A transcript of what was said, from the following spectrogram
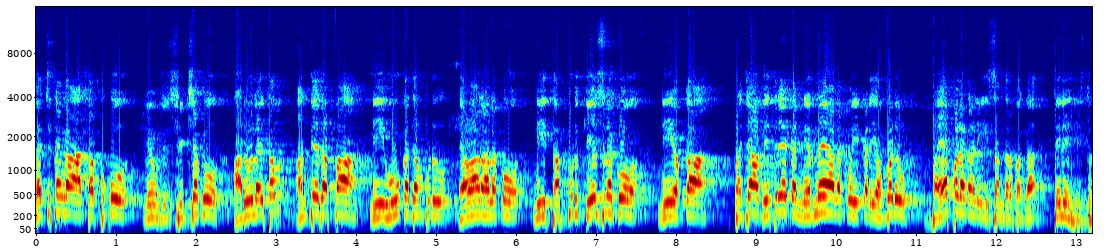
ఖచ్చితంగా ఆ తప్పుకు మేము శిక్షకు అర్హులైతాం. అంతే తప్ప నీ ఊకదంపుడు వ్యవహారాలకు నీ తప్పుడు కేసులకు నీ యొక్క ప్రజా వ్యతిరేక నిర్ణయాలకు ఇక్కడ ఎవ్వడు భయపడడని ఈ సందర్భంగా తెలియజేస్తున్నాం.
